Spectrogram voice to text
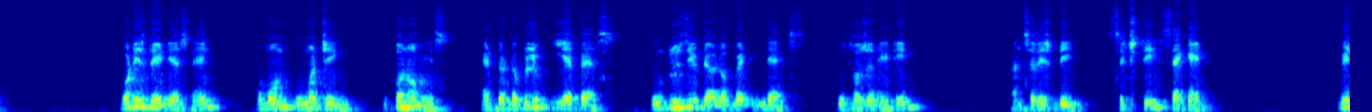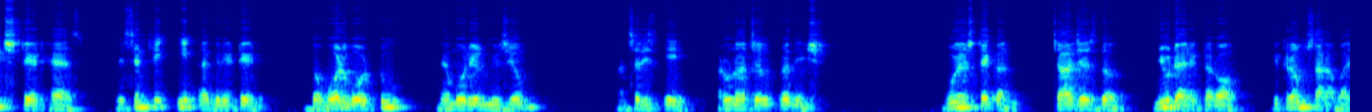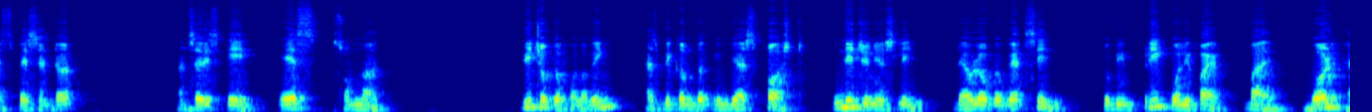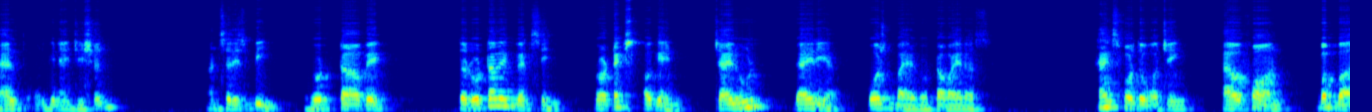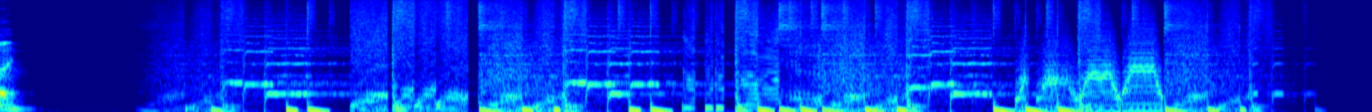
What is the India's rank among emerging economies at the WEF's Inclusive Development Index 2018? Answer is D. 62nd. Which state has recently inaugurated the World War II Memorial Museum? Answer is A. Arunachal Pradesh. Who has taken charge as the new director of Vikram Sarabhai Space Center? Answer is A. S. Somnath. Which of the following has become the India's first indigenously developed vaccine to be pre-qualified by World Health Organization? Answer is B. Rotavac. The Rotavac vaccine protects against childhood diarrhea caused by rotavirus. Thanks for the watching. Have fun. Bye-bye.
